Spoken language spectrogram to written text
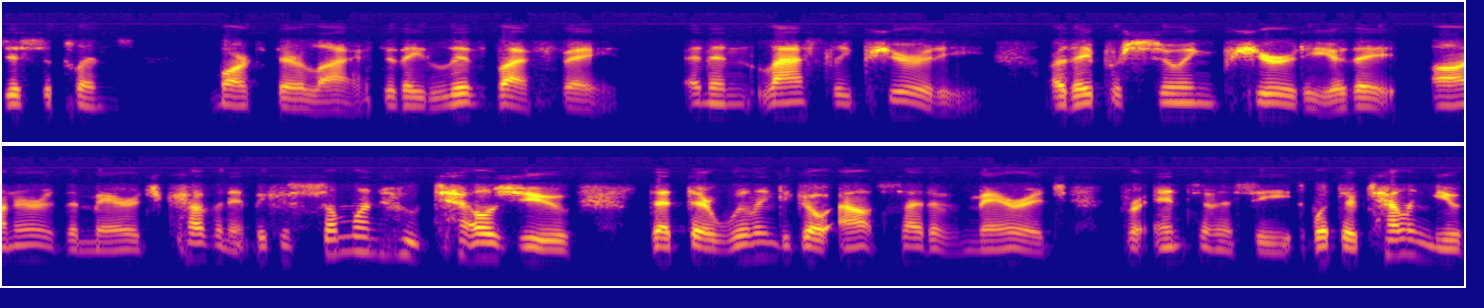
disciplines mark their life? Do they live by faith? And then lastly, purity. Are they pursuing purity? Are they honor the marriage covenant? Because someone who tells you that they're willing to go outside of marriage for intimacy, what they're telling you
